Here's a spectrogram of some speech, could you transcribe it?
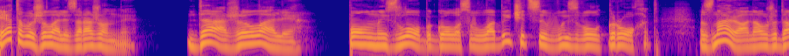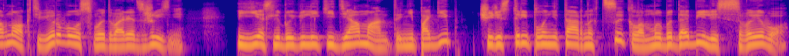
Этого желали зараженные? Да, желали. Полный злобы голос владычицы вызвал грохот. Знаю, она уже давно активировала свой дворец жизни. И если бы Великий Диамант не погиб, через три планетарных цикла мы бы добились своего.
